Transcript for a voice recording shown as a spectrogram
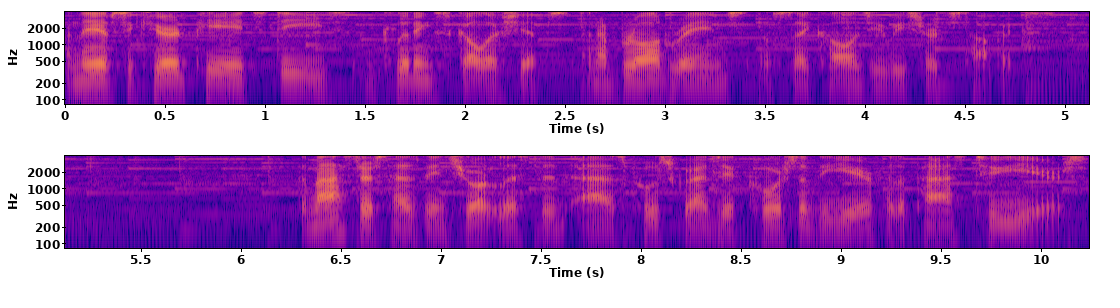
and they have secured PhDs, including scholarships, in a broad range of psychology research topics. The Masters has been shortlisted as Postgraduate Course of the Year for the past two years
